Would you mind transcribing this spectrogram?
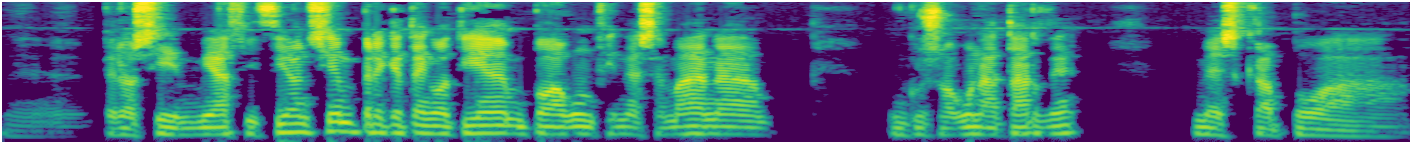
Eh, pero sí, mi afición, siempre que tengo tiempo, algún fin de semana, incluso alguna tarde, me escapo a,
